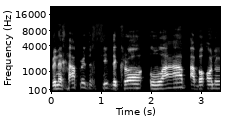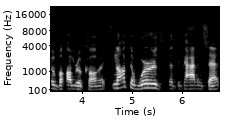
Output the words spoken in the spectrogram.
It's not the words that the Kahanim said.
